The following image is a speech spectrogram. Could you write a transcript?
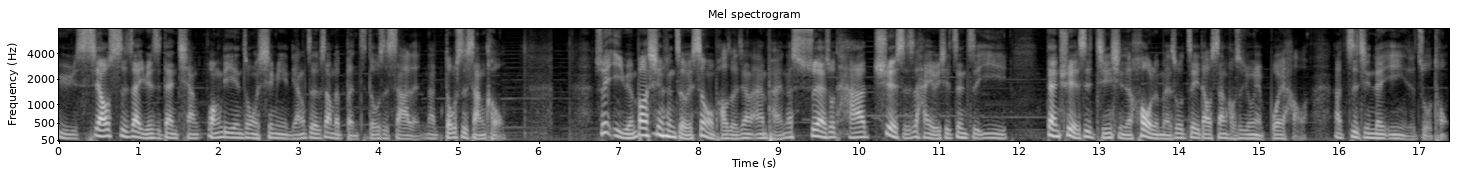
与消逝在原子弹强光烈焰中的性命，两者上的本质都是杀人，那都是伤口。所以以原爆幸存者为圣火跑者这样的安排，那虽然说它确实是还有一些政治意义，但却也是警醒着后人们说，这一道伤口是永远不会好，那至今仍隐隐的作痛。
